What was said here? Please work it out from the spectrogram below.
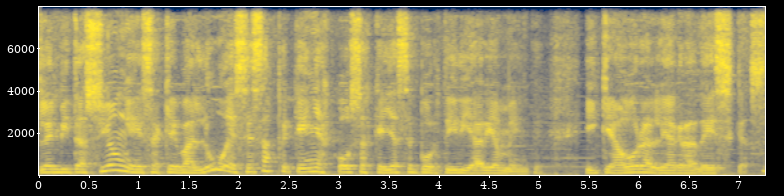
la invitación es a que evalúes esas pequeñas cosas que ella hace por ti diariamente y que ahora le agradezcas.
